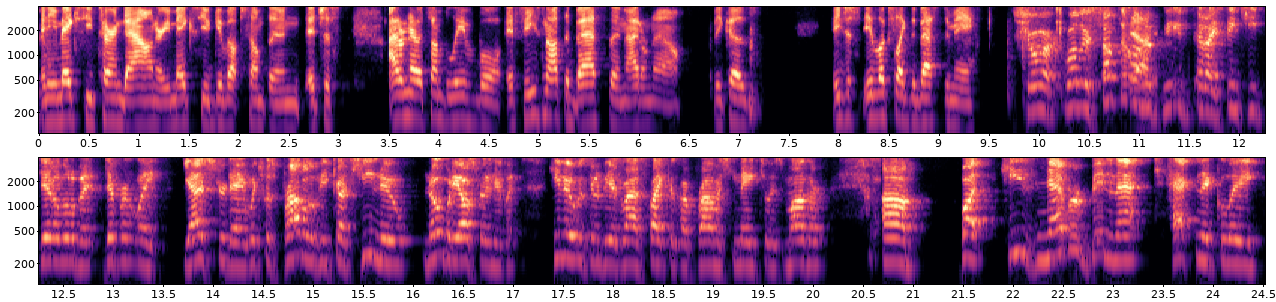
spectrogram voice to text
and he makes you turn down or he makes you give up something. It just I don't know. It's unbelievable. If he's not the best, then I don't know because he just he looks like the best to me. Sure. Well, there's something Yeah. on Khabib that I think he did a little bit differently yesterday, which was probably because he knew nobody else really knew, but he knew it was going to be his last fight because of a promise he made to his mother. Um, but he's never been that technically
